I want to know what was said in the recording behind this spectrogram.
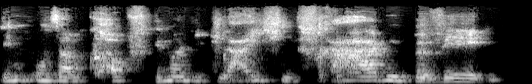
in unserem Kopf immer die gleichen Fragen bewegen.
